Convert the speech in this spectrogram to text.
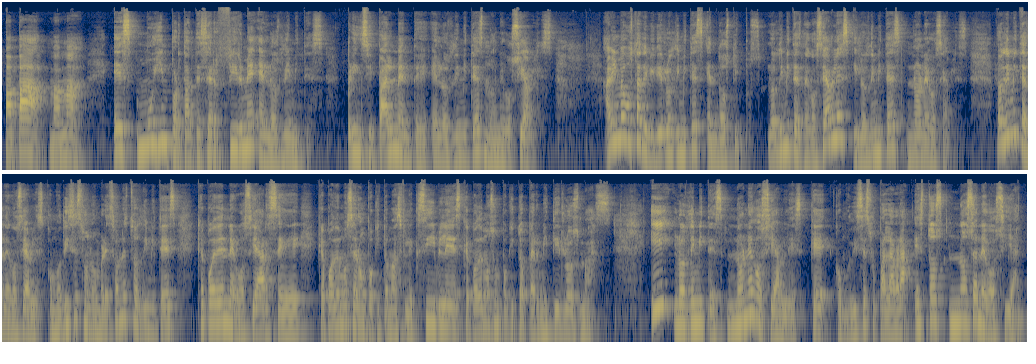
Papá, mamá, es muy importante ser firme en los límites, principalmente en los límites no negociables. A mí me gusta dividir los límites en dos tipos, los límites negociables y los límites no negociables. Los límites negociables, como dice su nombre, son estos límites que pueden negociarse, que podemos ser un poquito más flexibles, que podemos un poquito permitirlos más. Y los límites no negociables, que como dice su palabra, estos no se negocian.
